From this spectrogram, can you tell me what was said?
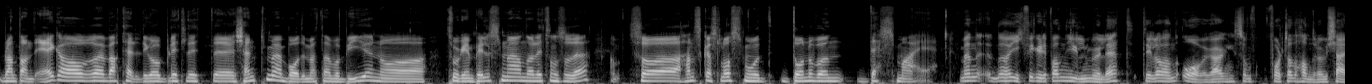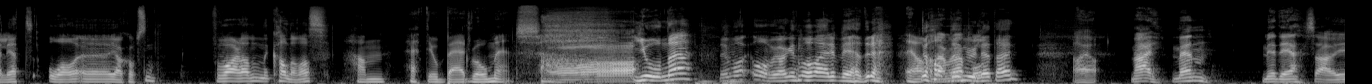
blant annet jeg har vært heldig og blitt litt eh, kjent med, både møtte han på byen og tok en pilsen med han og litt sånn som det. Så han skal slåss mot Donovan Desmay. Men nå gikk vi glipp av en gyllen mulighet til å ha en overgang som fortsatt handler om kjærlighet og eh, Jacobsen. For hva er det han kaller han oss? Han heter jo Bad Romance. Jone! Det må, overgangen må være bedre. Ja. Du hadde en mulighet der. Ja, ja. Nei, men med det så er vi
